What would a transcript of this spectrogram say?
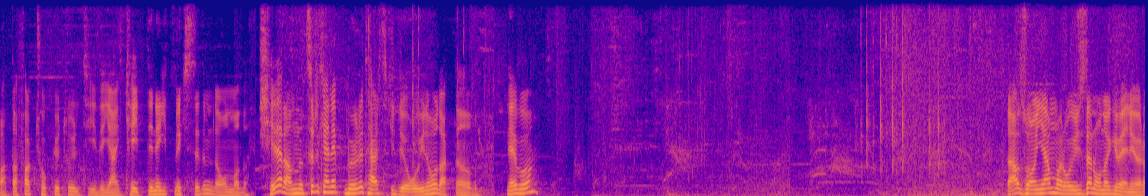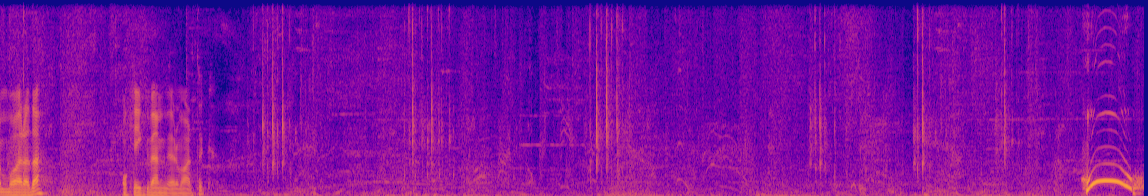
What the fuck çok kötü ultiydi. Yani Caitlyn'e gitmek istedim de olmadı. Şeyler anlatırken hep böyle ters gidiyor. Oyuna odaklanalım. Ne bu? Daha Zonya'm var o yüzden ona güveniyorum bu arada. Okey güvenmiyorum artık. Huu!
